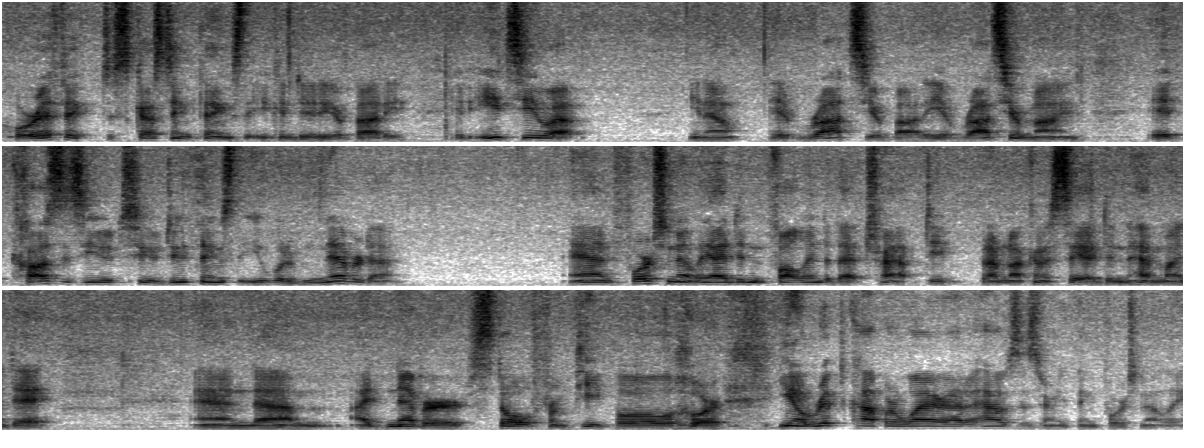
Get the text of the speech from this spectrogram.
horrific, disgusting things that you can do to your body. It eats you up. You know, it rots your body, it rots your mind, it causes you to do things that you would have never done. And fortunately, I didn't fall into that trap deep, but I'm not going to say I didn't have my day. And um, I'd never stole from people or, you know, ripped copper wire out of houses or anything, fortunately.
